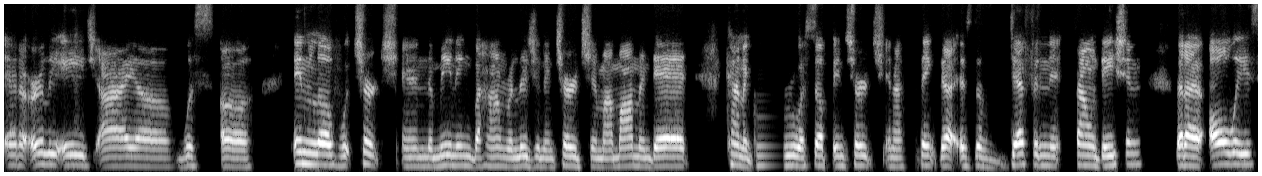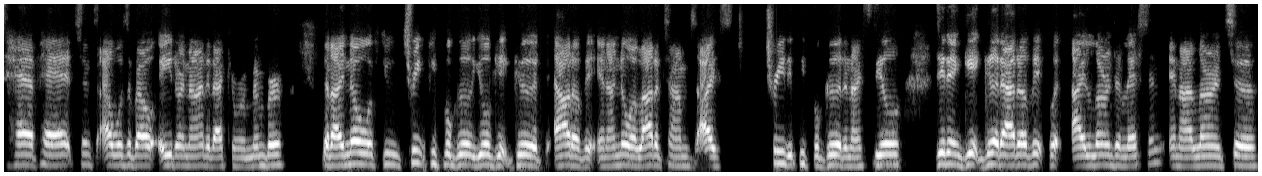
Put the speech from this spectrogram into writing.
at an early age I uh was uh in love with church and the meaning behind religion and church. And my mom and dad kind of grew us up in church and I think that is the definite foundation that I always have had since I was about 8 or 9 that I can remember that I know if you treat people good you'll get good out of it. And I know a lot of times I treated people good and I still didn't get good out of it but I learned a lesson and I learned to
